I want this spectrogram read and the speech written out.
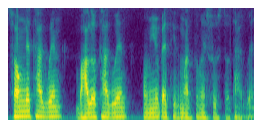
সঙ্গে থাকবেন, ভালো থাকবেন, হোমিওপ্যাথির মাধ্যমে সুস্থ থাকবেন।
